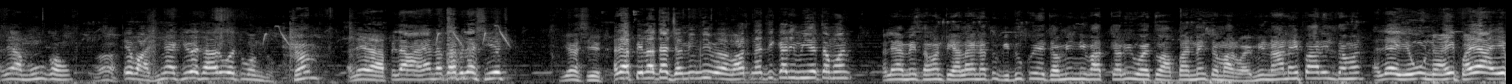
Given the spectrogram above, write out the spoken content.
અરે હું કહું હા. એ વાઢી નાખ્યું સારું હતું આમ તો. કેમ? અને પેલા આયા નતા પેલા શેઠ? યસ શેઠ. અરે પેલા ત્યાં જમીનની વાત નથી કરી મેં તમને. એટલે અમે તમને પહેલા નતું કીધું કે જમીનની વાત કરવી હોય તો આપવા નહીં તમારું હોય. મેં ના નહીં પાડેલ તમને. અલ્યા એવું નહીં ભયા એ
